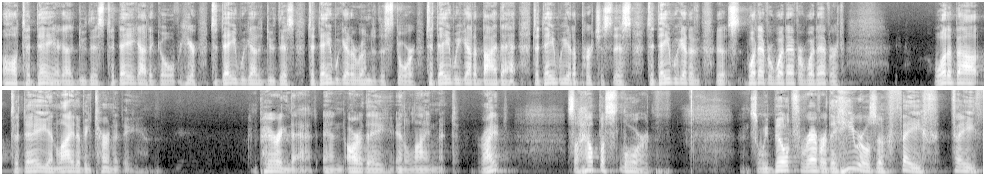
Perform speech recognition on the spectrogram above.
Oh, today I got to do this. Today I got to go over here. Today we got to do this. Today we got to run to the store. Today we got to buy that. Today we got to purchase this. Today we got to, uh, whatever, whatever, whatever. What about today in light of eternity? Comparing that, and are they in alignment, right? So help us, Lord. And so we build forever. The heroes of faith, faith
